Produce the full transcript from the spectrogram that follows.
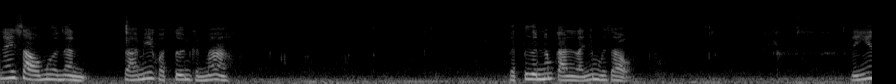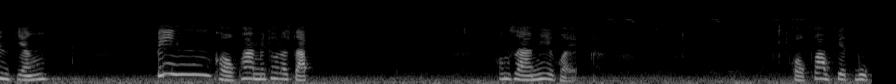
ในเสาร์มือนั่นสามีขอตื่นขึ้นมา ก็ตื่นน้ำกันหละยังมือเศร้าได้ยินเสียง ปิ้งขอความในโทรศัพท์ ของสามีข่อย ขอความเฟซบุ๊ก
